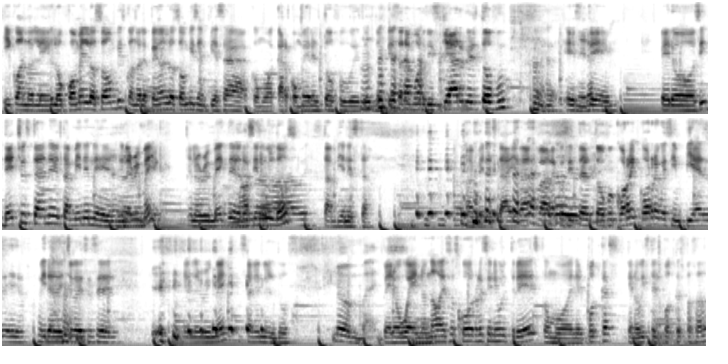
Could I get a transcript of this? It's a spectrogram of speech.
Y cuando le, lo comen los zombies, cuando le pegan los zombies, empieza como a carcomer el tofu, güey. Empiezan a mordisquear el tofu. Este, pero sí, de hecho está en el, también en el, en el remake. En el remake del Resident Evil 2 sabes. también está. También está, ahí va, va la cosita del tofu. Corre corre, güey, sin pies. Mira, de hecho, ese es el, el remake, sale en el 2. No manches. Pero bueno, no, esos juegos Resident Evil 3, como en el podcast, que no viste el podcast pasado,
